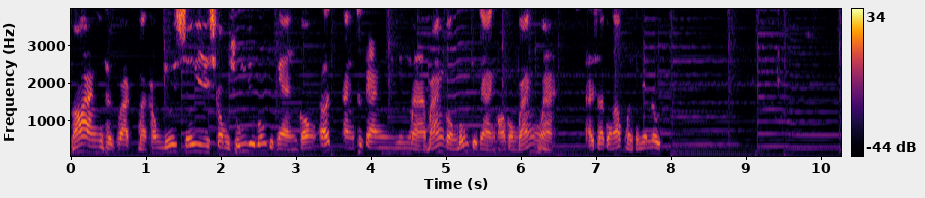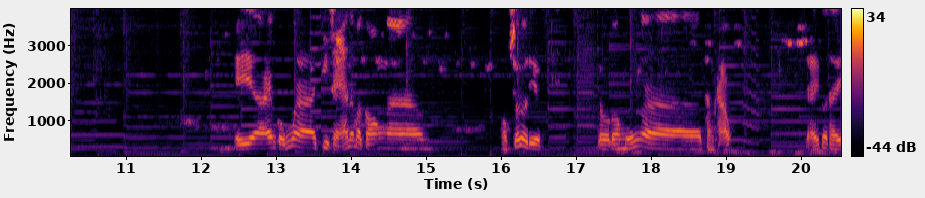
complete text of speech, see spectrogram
Nó ăn thực vật mà không dưới dưới không xuống dưới 40 ngàn. Con ếch ăn thức ăn nhưng mà bán còn 40 ngàn, họ còn bán mà. Tại sao con ốc mình không dám nuôi? Thì uh, em cũng uh, chia sẻ nếu mà con uh, một số điều. Cho con muốn uh, tham khảo để có thể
